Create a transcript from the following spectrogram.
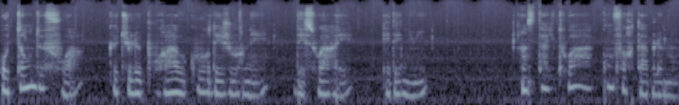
Autant de fois que tu le pourras au cours des journées, des soirées et des nuits, installe-toi confortablement,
